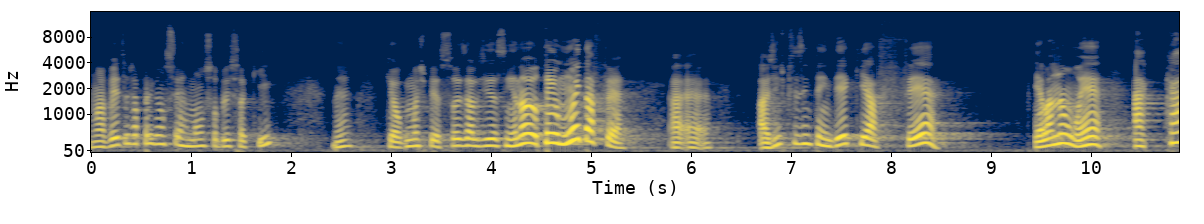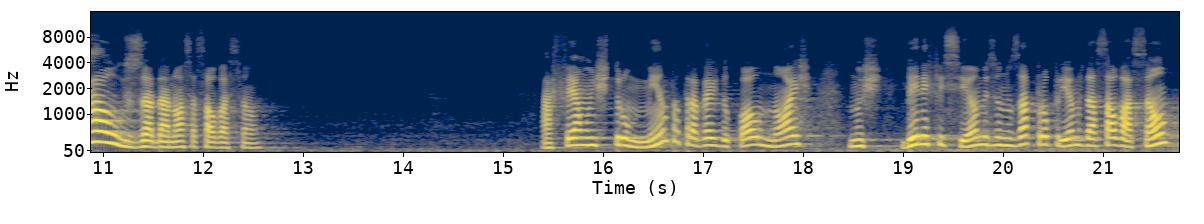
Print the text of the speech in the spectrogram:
Uma vez eu já preguei um sermão sobre isso aqui, né, que algumas pessoas elas dizem assim: não, eu tenho muita fé. A, a, a gente precisa entender que a fé, ela não é a causa da nossa salvação. A fé é um instrumento através do qual nós nos beneficiamos e nos apropriamos da salvação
